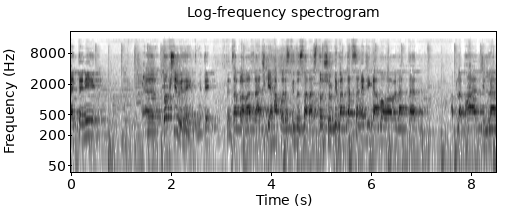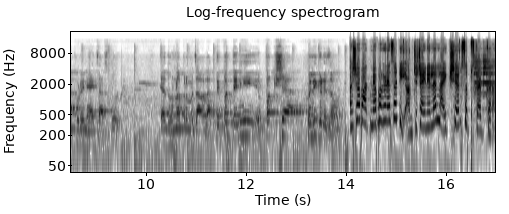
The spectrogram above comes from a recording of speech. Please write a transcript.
आणि त्यांनी पक्ष पक्षविरहित म्हणजे त्यांचा प्रवास राजकीय हा परिस्थितीनुसार असतो. शेवटी मतदारसंघाची कामं व्हावी लागतात. आपला भाग जिल्हा पुढे न्यायचा असतो. त्या धोरणाप्रमाणे जावं लागते पण त्यांनी पक्ष पलीकडे जाऊन. अशा बातम्या पाहण्यासाठी आमच्या चॅनेलला लाईक शेअर सबस्क्राईब करा.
